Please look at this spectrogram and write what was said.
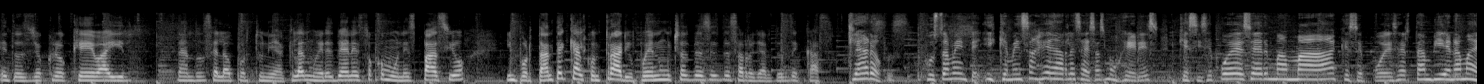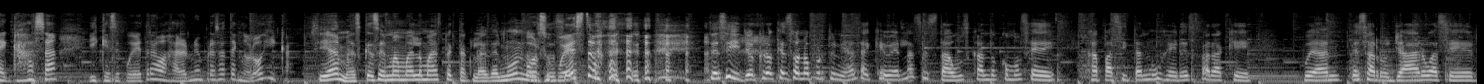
entonces yo creo que va a ir dándose la oportunidad que las mujeres vean esto como un espacio importante que al contrario pueden muchas veces desarrollar desde casa. Claro, Entonces, justamente. ¿Y qué mensaje darles a esas mujeres que sí se puede ser mamá, que se puede ser también ama de casa y que se puede trabajar en una empresa tecnológica? sí, además que ser mamá es lo más espectacular del mundo. Por Entonces, supuesto. Entonces sí, yo creo que son oportunidades, hay que verlas. Se está buscando cómo se capacitan mujeres para que puedan desarrollar o hacer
